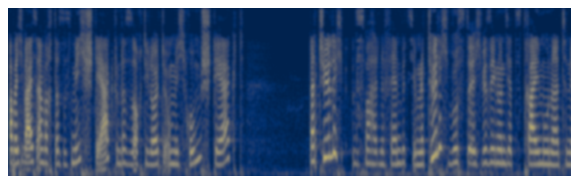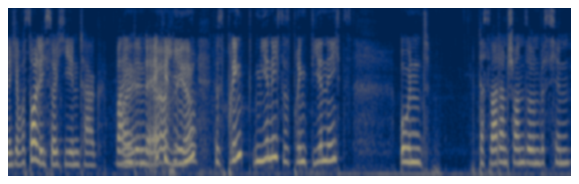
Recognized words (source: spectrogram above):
Aber ich weiß einfach, dass es mich stärkt und dass es auch die Leute um mich rum stärkt. Natürlich, das war halt eine Fernbeziehung. Natürlich wusste ich, wir sehen uns jetzt drei Monate nicht. Aber was soll ich? Soll ich jeden Tag weinend in der ja, Ecke liegen? Ja. Das bringt mir nichts, das bringt dir nichts. Und das war dann schon so ein bisschen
